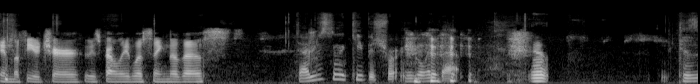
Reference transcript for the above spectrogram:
in the future, who's probably listening to this. I'm just gonna keep it short and go with that. Yeah. Because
